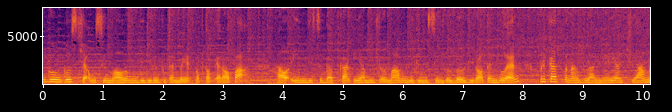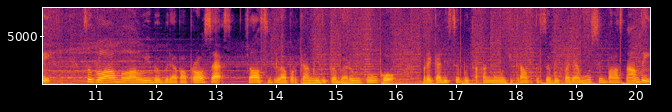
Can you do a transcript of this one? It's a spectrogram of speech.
Nkunku sejak musim lalu menjadi rebutan banyak klub top Eropa. Hal ini disebabkan ia menjelma menjadi mesin gol di Rotten berkat penampilannya yang ciamik. Setelah melalui beberapa proses, Chelsea dilaporkan menjadi klub baru Nkunku. Mereka disebut akan menguji transfer tersebut pada musim panas nanti.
